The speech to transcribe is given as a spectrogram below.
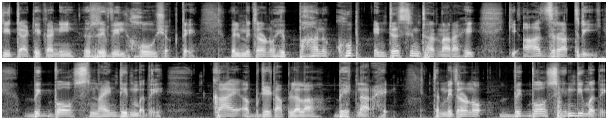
ती त्या ठिकाणी रिव्हील होऊ शकते. वेल मित्रांनो हे पाहणं खूप इंटरेस्टिंग ठरणार आहे की आज रात्री बिग बॉस नाईन्टीनमध्ये काय अपडेट आपल्याला भेटणार आहे? तर मित्रांनो बिग बॉस हिंदीमध्ये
